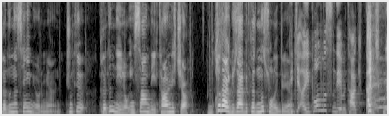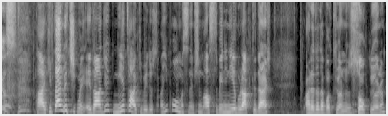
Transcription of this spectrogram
Kadını sevmiyorum yani. Çünkü kadın değil o insan değil tanrıça. Bu kadar güzel bir kadın nasıl olabilir ya? Peki ayıp olmasın diye mi takipten çıkmıyorsun? Takipten de çıkmayın. Eda diyor ki niye takip ediyorsun? Ayıp olmasın dedim. Şimdi Aslı beni niye bıraktı der. Arada da bakıyorum, stalkluyorum.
